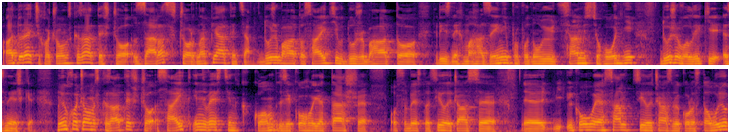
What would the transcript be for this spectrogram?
А до речі, хочу вам сказати, що зараз чорна п'ятниця. Дуже багато сайтів, дуже багато різних магазинів пропонують саме сьогодні дуже великі знижки. Ну і хочу вам сказати, що сайт investing.com, з якого я теж е, особисто цілий час, е, е, якого я сам цілий час використовую,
